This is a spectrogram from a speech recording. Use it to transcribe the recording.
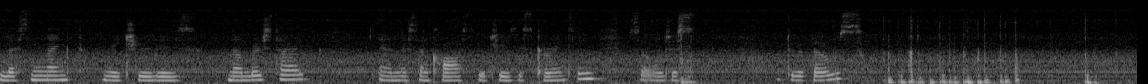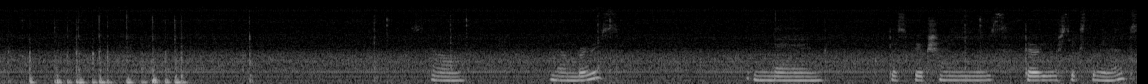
lesson length which uses numbers type and lesson cost which uses currency. So I'll just do those. So numbers. And then description is 30 or 60 minutes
